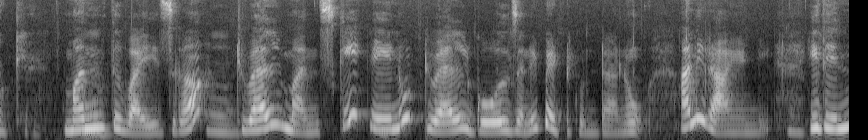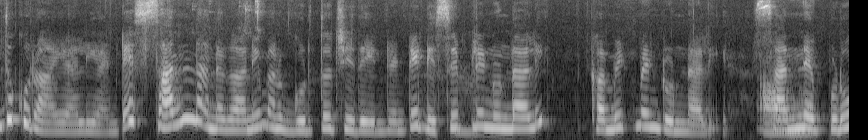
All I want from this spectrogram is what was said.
ఓకే మంత్ వైజ్గా ట్వెల్వ్ మంత్స్కి నేను ట్వెల్వ్ గోల్స్ అని పెట్టుకుంటాను అని రాయండి. ఇది ఎందుకు రాయాలి అంటే సన్ అనగానే మనకు గుర్తొచ్చేది ఏంటంటే డిసిప్లిన్ ఉండాలి. కమిట్మెంట్ ఉండాలి. సన్ ఎప్పుడు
